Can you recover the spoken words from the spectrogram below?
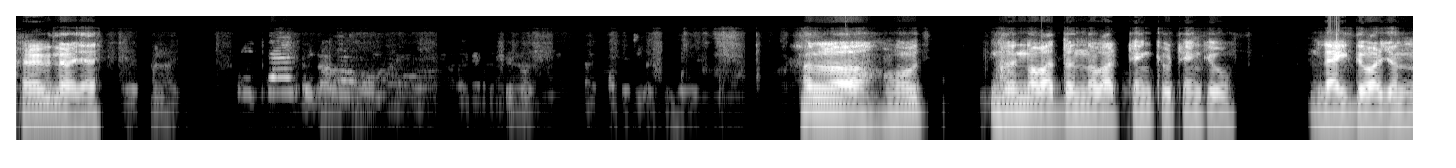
হ্যাঁ দিলে হয়ে যায় আল্লাহ বহুত ধন্যবাদ ধন্যবাদ thank you thank you like দেওয়ার জন্য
